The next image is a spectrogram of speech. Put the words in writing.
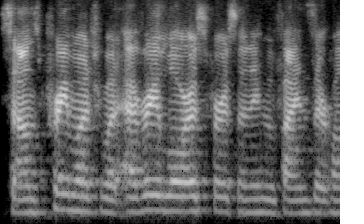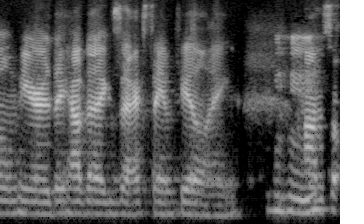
sounds pretty much what every Loras person who finds their home here, they have that exact same feeling. Mm-hmm. Um, so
